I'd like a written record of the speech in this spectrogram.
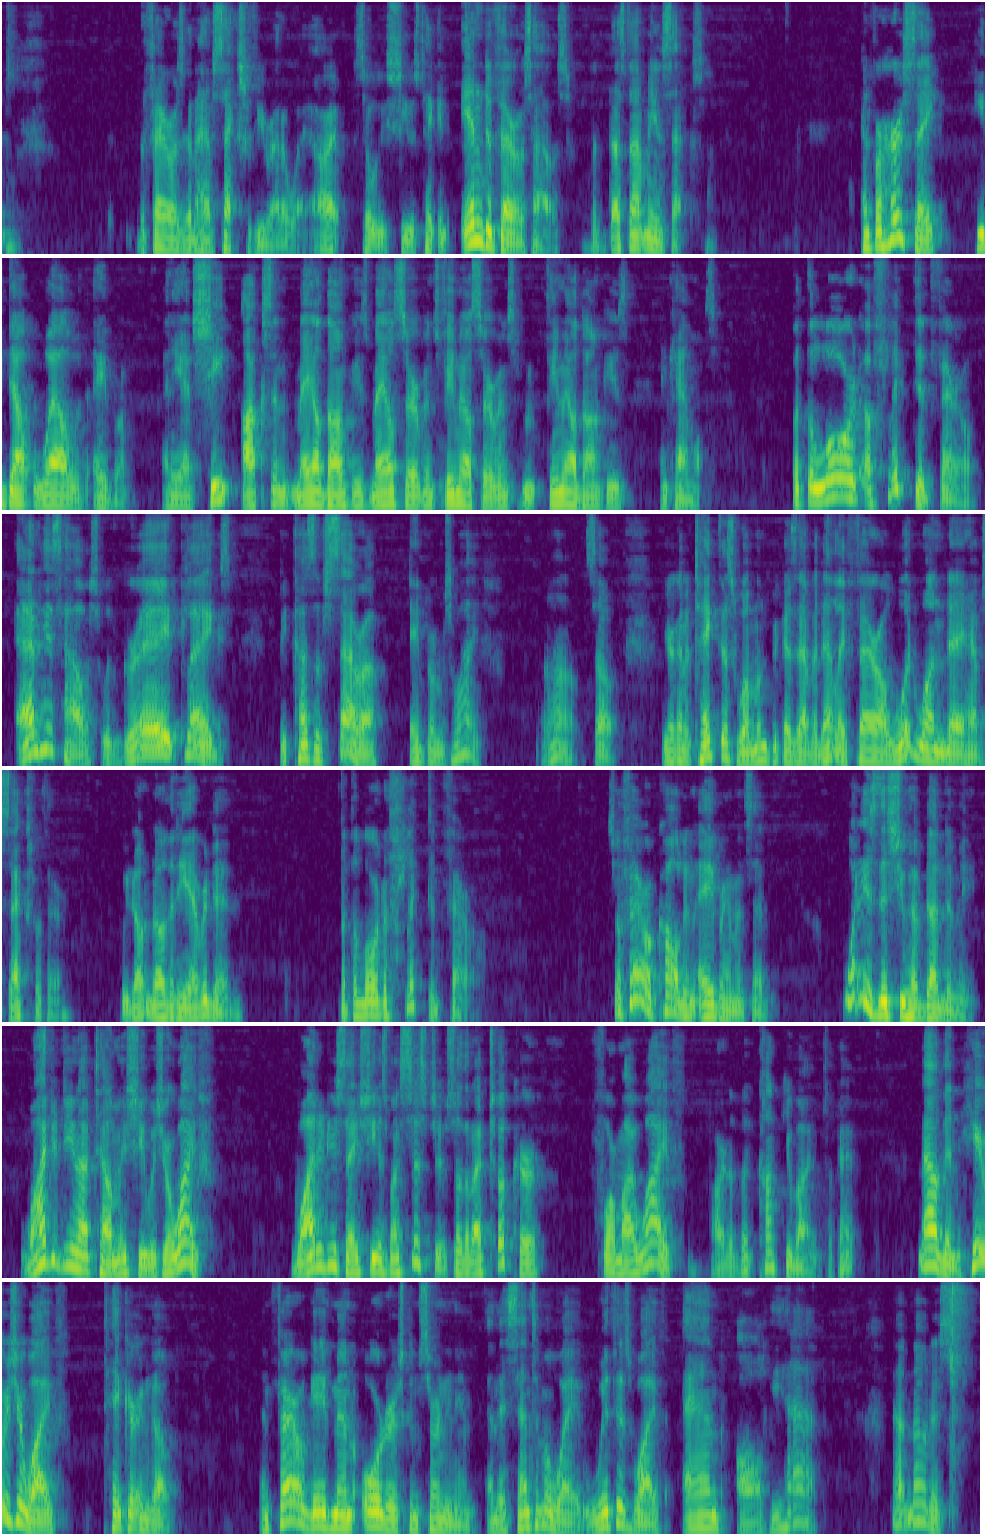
the Pharaoh is going to have sex with you right away. All right. So she was taken into Pharaoh's house, but does not mean sex. And for her sake, he dealt well with Abram. And he had sheep, oxen, male donkeys, male servants, female servants, female donkeys, and camels. But the Lord afflicted Pharaoh and his house with great plagues because of Sarah, Abram's wife. Oh, so you're going to take this woman because evidently Pharaoh would one day have sex with her. We don't know that he ever did. But the Lord afflicted Pharaoh. So Pharaoh called in Abraham and said, What is this you have done to me? Why did you not tell me she was your wife? Why did you say she is my sister, so that I took her for my wife, part of the concubines, okay? Now then, here is your wife, take her and go. And Pharaoh gave men orders concerning him, and they sent him away with his wife and all he had. Now notice,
